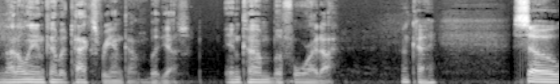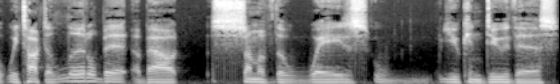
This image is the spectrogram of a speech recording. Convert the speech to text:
not only income but tax free income. But yes, income before I die. Okay. So we talked a little bit about some of the ways you can do this,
